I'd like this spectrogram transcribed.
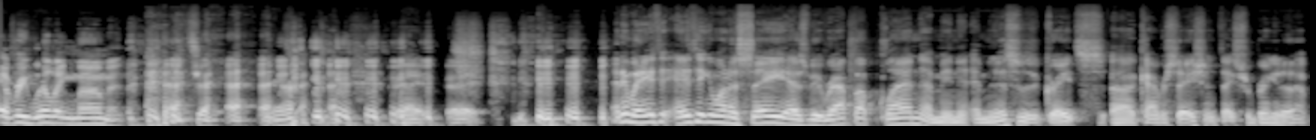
every willing moment. That's right. Yeah. right, right. Anyway, anything, anything you want to say as we wrap up, Glenn? I mean, I mean, this is a great uh, conversation. Thanks for bringing it up.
